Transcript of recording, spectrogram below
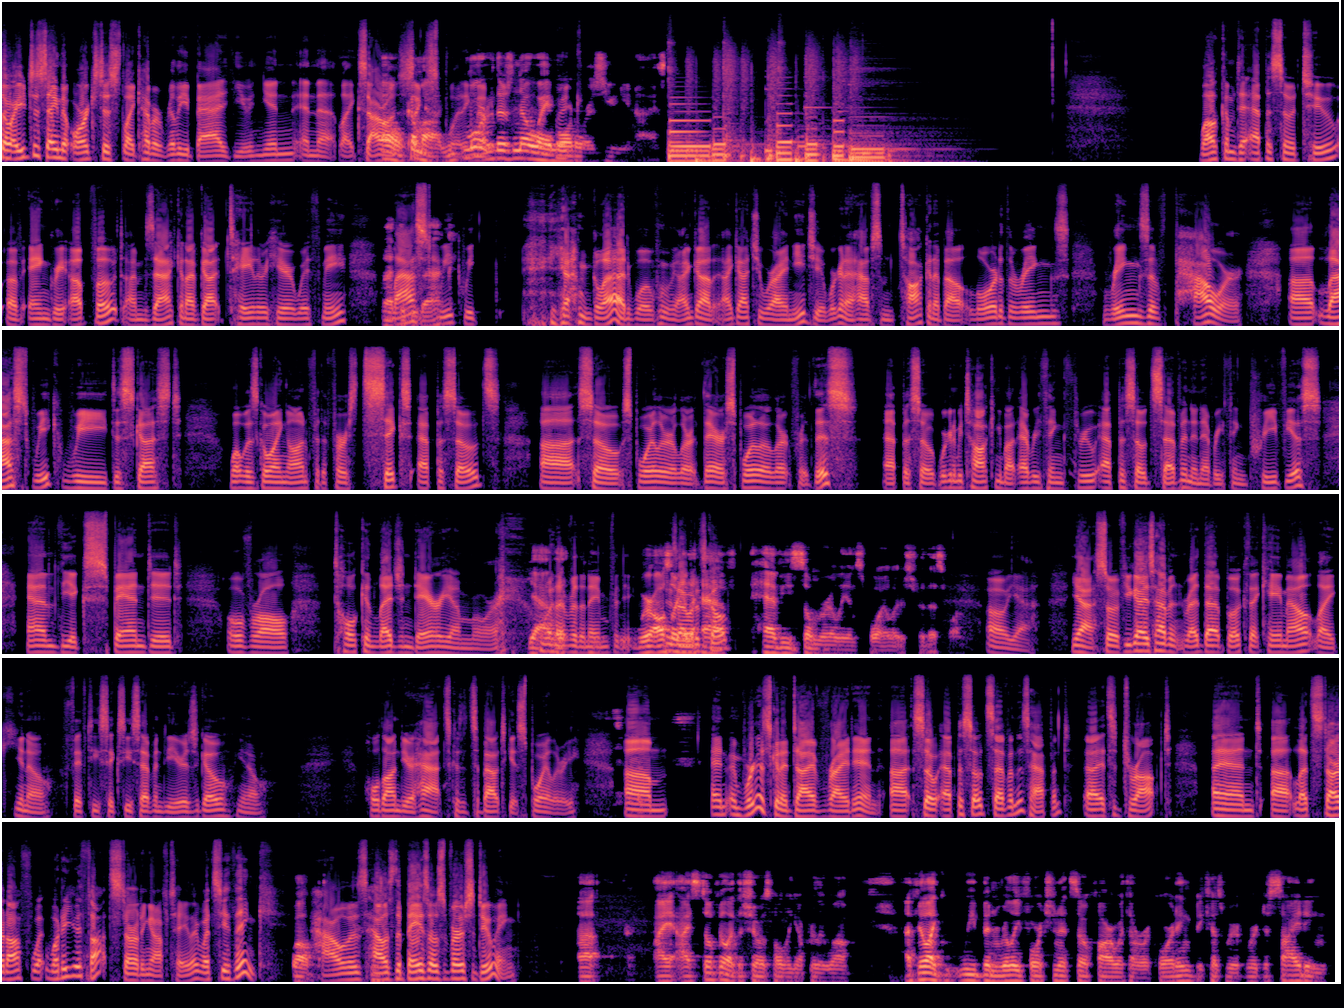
So are you just saying the orcs just like have a really bad union and that like Sauron's Oh come like, on, splitting them? there's no way Like- Mordor is unionized. Welcome to episode two of Angry Upvote. I'm Zach, and I've got Taylor here with me. Glad Last week we, yeah, I'm glad. Well, I got I got you where I need you. We're gonna have some talking about Lord of the Rings, Rings of Power. Uh, last week we discussed what was going on for the first six episodes. Uh, so spoiler alert there. Spoiler alert for this episode. We're going to be talking about everything through episode seven and everything previous, and the expanded overall Tolkien Legendarium or yeah, whatever the name for the. We're also going to have heavy Silmarillion spoilers for this one. Oh yeah. Yeah, so if you guys haven't read that book that came out like, you know, 50, 60, 70 years ago, you know, hold on to your hats because it's about to get spoilery. Um, and, and we're just going to dive right in. Uh, so episode seven has happened. Uh, it's dropped. And uh, let's start off. What, what are your thoughts starting off, Taylor? What do you think? Well, How is how's the Bezos verse doing? I, I still feel like the show is holding up really well. I feel like we've been really fortunate so far with our recording because we're, we're deciding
